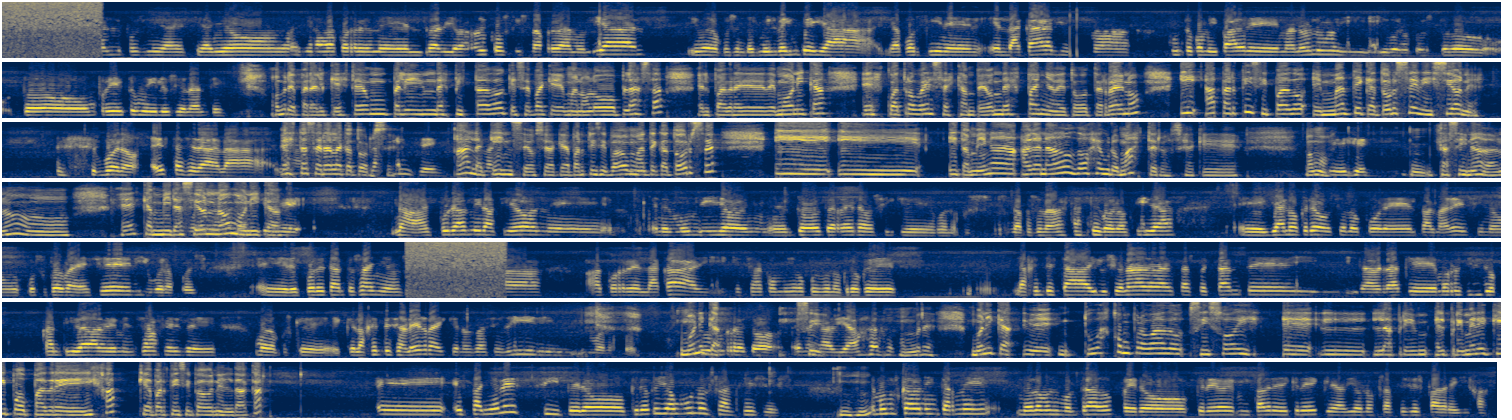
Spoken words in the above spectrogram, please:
pues mira, este año he llegado a correr en el Rally de Marruecos, que es una prueba mundial. Y bueno, pues en 2020 ya, ya por fin en, en Dakar, y junto con mi padre Manolo, y, y bueno, pues todo, todo un proyecto muy ilusionante. Hombre, para el que esté un pelín despistado, que sepa que Manolo Plaza, el padre de Mónica, es cuatro veces campeón de España de todoterreno y ha participado en más de 14 ediciones. Bueno, esta será la... esta será la 14. La 15. Ah, la 15, o sea que ha participado en más de 14 y, y, también ha, ganado dos Euromaster, o sea que, vamos, casi nada, ¿no? ¿Eh? Qué admiración, ¿no, Mónica? nada, es pura admiración eh, en el mundillo, en, el todo terreno, así que, bueno, pues es una persona bastante conocida, eh, ya no creo solo por el palmarés, sino por su forma de ser y, bueno, pues después de tantos años a, a correr en la Dakar y que sea conmigo, pues bueno, creo que la gente está ilusionada, está expectante y, la verdad que hemos recibido cantidad de mensajes de bueno pues que, la gente se alegra y que nos va a seguir y, bueno pues Mónica, un reto en sí, Hombre, Mónica, eh, ¿tú has comprobado si sois eh, el primer equipo padre e hija que ha participado en el Dakar? Eh, españoles sí, pero creo que ya algunos franceses. Hemos buscado en internet, no lo hemos encontrado, pero creo mi padre cree que había unos franceses padre e hija.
